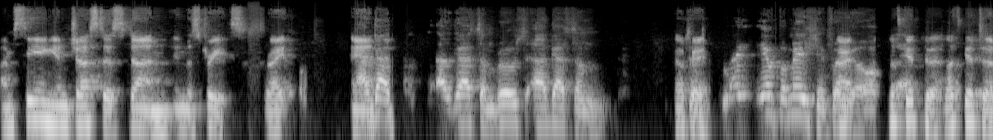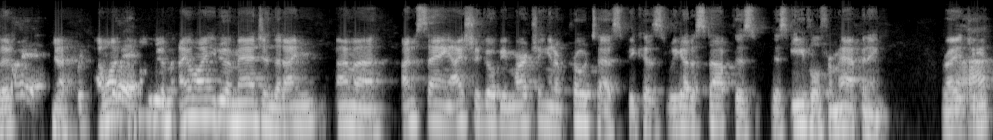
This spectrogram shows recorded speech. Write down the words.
I'm seeing injustice done in the streets, right? And I got I got some Bruce. I got some okay some information for right, you. Let's get to it. Let's get to it. Yeah, I want, I want, you to, I want you to imagine that I'm I'm a I'm saying I should go be marching in a protest because we got to stop this this evil from happening, right? Uh-huh.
